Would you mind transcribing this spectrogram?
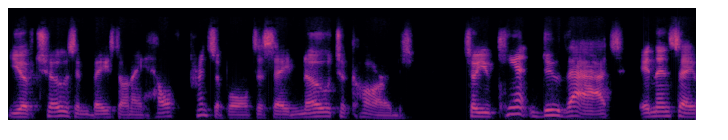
you have chosen based on a health principle to say no to carbs so you can't do that and then say,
